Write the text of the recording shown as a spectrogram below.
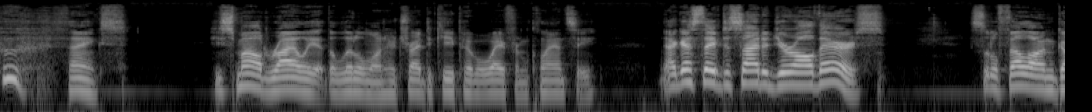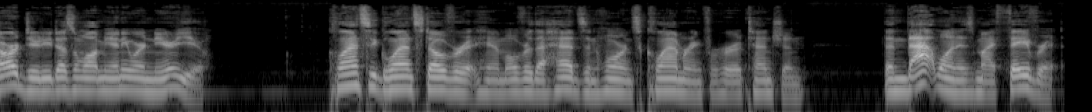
Whew, thanks. He smiled wryly at the little one who tried to keep him away from Clancy. I guess they've decided you're all theirs. This little fellow on guard duty doesn't want me anywhere near you. Clancy glanced over at him, over the heads and horns clamoring for her attention. Then that one is my favorite.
